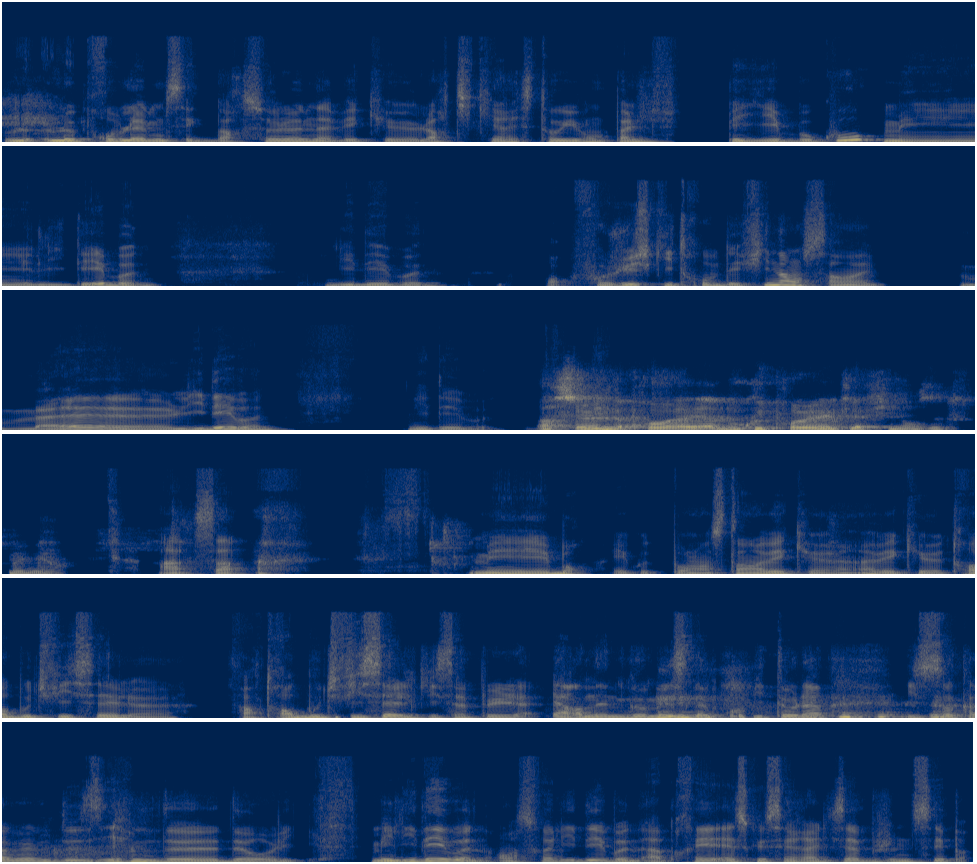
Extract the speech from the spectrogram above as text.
Le, le problème, c'est que Barcelone, avec euh, leur ticket resto, ils vont pas le payer beaucoup, mais l'idée est bonne. L'idée est bonne. Bon, faut juste qu'ils trouvent des finances, hein. Mais euh, l'idée est bonne. L'idée est bonne. Barcelone a, beaucoup de problèmes avec la finance de toute manière. ah, ça. Mais bon, écoute, pour l'instant, avec, euh, avec euh, trois bouts de ficelle, enfin trois bouts de ficelle qui s'appellent Hernan Gomez Naprovitola, ils sont quand même deuxième de, d'Euroleague. Mais l'idée est bonne. En soi, l'idée est bonne. Après, est-ce que c'est réalisable? Je ne sais pas.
